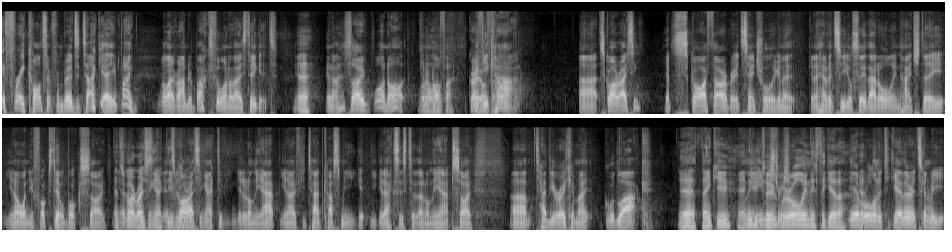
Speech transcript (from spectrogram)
a free concert from Birds of Tokyo. You pay well over hundred bucks for one of those tickets. Yeah, You know, so why not? What Come an on. offer. But Great if you can't, uh, Sky Racing, Yep. Sky Thoroughbred Central are going to going to have it. So you'll see that all in HD, you know, on your Foxtel Yep. box. So And you know, Sky Racing and Active as Sky well. Racing Active, you can get it on the app. You know, if you tab customer, you get you get access to that on the app. So um, tab Eureka, mate. Good luck. yeah. Thank you, and you too. We're should- all in this together. Yeah, we're all in it together. It's going to be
